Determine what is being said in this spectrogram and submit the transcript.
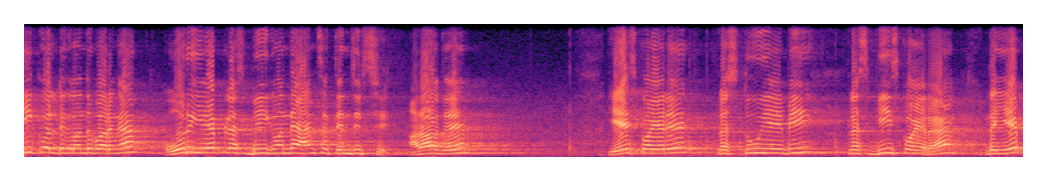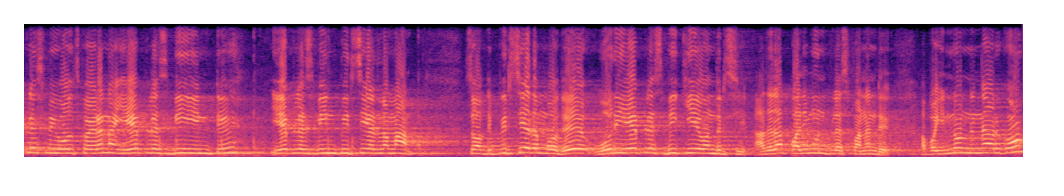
ஈக்குவல்ட்டுக்கு வந்து பாருங்கள் ஒரு ஏ ப்ளஸ் பிக்கு வந்து ஆன்சர் தெரிஞ்சிருச்சு. அதாவது a square plus two a b plus b ஸ்கொயரை இந்த ஏ ப்ளஸ் பி ஹோல் ஸ்கொயரை நான் a plus b into a plus பின்னு பிரித்து எழுதலாமா ஸோ அப்படி பிரிச்சு எழுதும் போது ஒரு ஏ பிளஸ் பி வந்துருச்சு. அதுதான் பதிமூணு பிளஸ் பன்னெண்டு. அப்போ இன்னொன்று என்ன இருக்கும்?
